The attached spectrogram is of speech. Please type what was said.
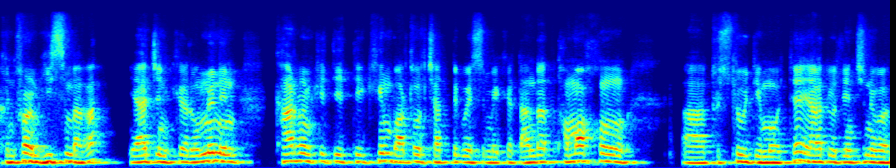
confirm хийсэн байгаа. Яаж юм гэхээр өмнө нь энэ carbon credit-ийг хэн борлуулж чаддаг байсан бэ гэхээр дандаа томоохон төслүүд юм уу те яг гэвэл эн чинь нөгөө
